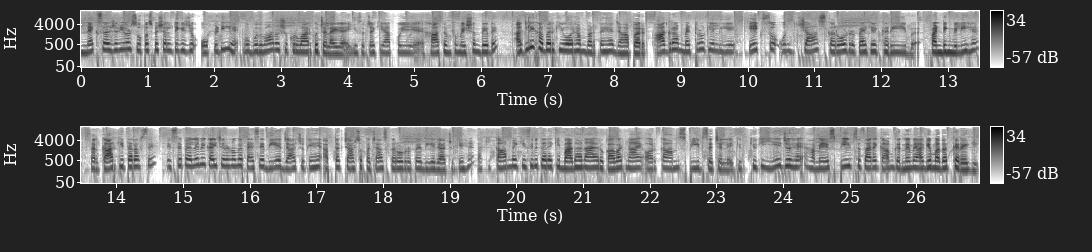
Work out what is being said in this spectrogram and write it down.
नेक सर्जरी और सुपर स्पेशलिटी की जो ओपीडी है, वो बुधवार और शुक्रवार को चलाई जाएगी। सोचा कि आपको ये खास इन्फॉर्मेशन दे दे। अगली खबर की ओर हम बढ़ते हैं जहाँ पर आगरा मेट्रो के लिए एक सौ उनचास करोड़ रुपए के करीब फंडिंग मिली है सरकार की तरफ़ से। इससे पहले भी कई चरणों में पैसे दिए जा चुके हैं अब तक 450 करोड़ रुपए दिए जा चुके हैं। ताकि काम में किसी भी तरह की बाधा ना आए रुकावट ना आए और काम स्पीड से चले क्यों, क्योंकि ये जो है हमें स्पीड से सारे काम करने में आगे मदद करेगी।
